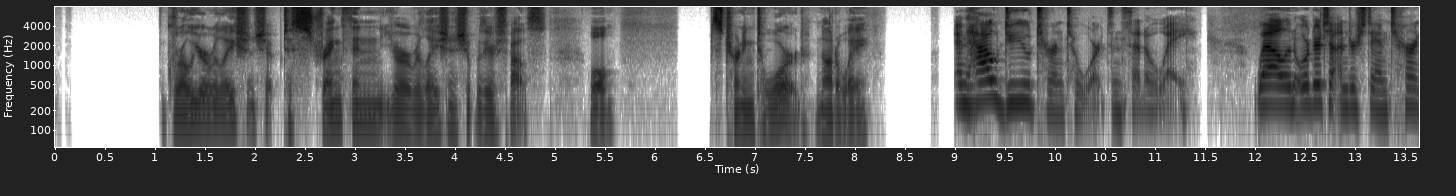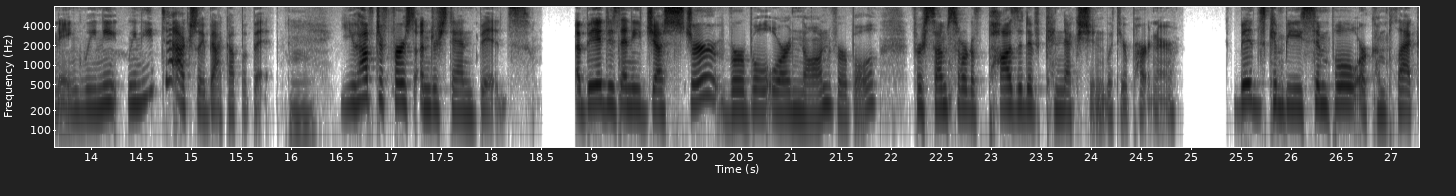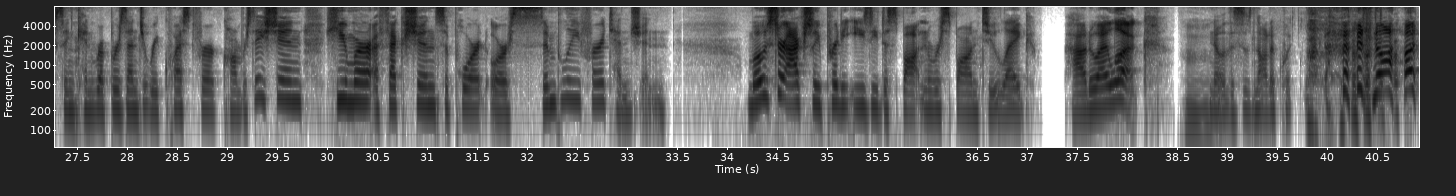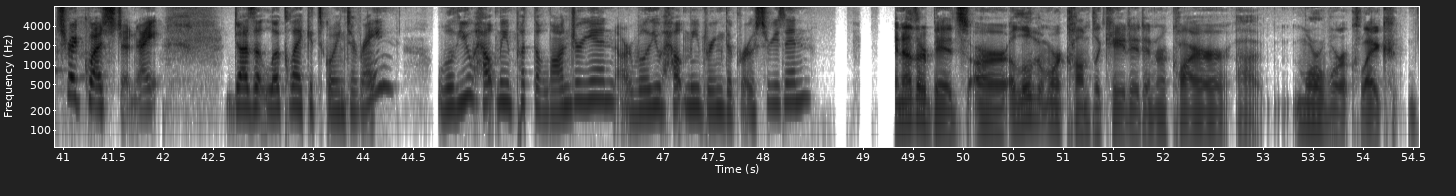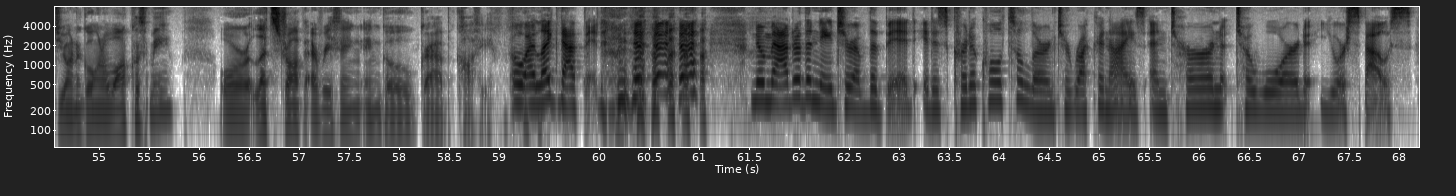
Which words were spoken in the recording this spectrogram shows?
grow your relationship, to strengthen your relationship with your spouse? Well, it's turning toward, not away. And how do you turn towards instead of away? Well, in order to understand turning, we need we need to actually back up a bit. Mm. You have to first understand bids. A bid is any gesture, verbal or nonverbal, for some sort of positive connection with your partner. Bids can be simple or complex and can represent a request for conversation, humor, affection, support, or simply for attention. Most are actually pretty easy to spot and respond to, like, How do I look? No, this is not a quick, it's not a trick question, right? Does it look like it's going to rain? Will you help me put the laundry in or will you help me bring the groceries in? And other bids are a little bit more complicated and require uh, more work, like, do you want to go on a walk with me? Or let's drop everything and go grab coffee. Oh, I like that bid. no matter the nature of the bid, it is critical to learn to recognize and turn toward your spouse.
